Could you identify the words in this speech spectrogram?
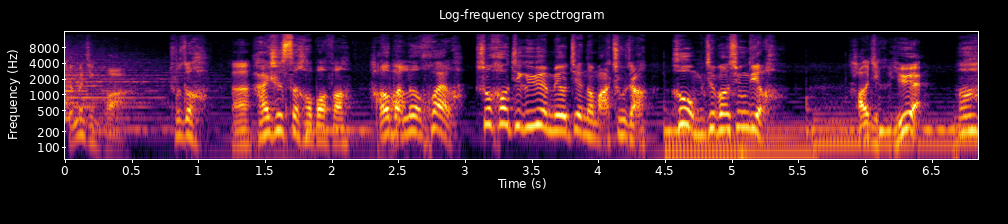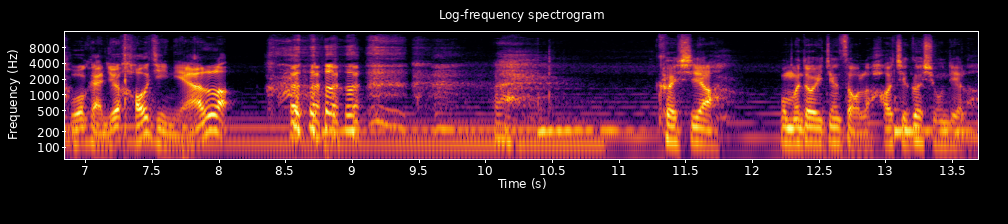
什么情况？处座，啊，还是四号包房。老板乐坏了，说好几个月没有见到马处长和我们这帮兄弟了。好几个月啊，我感觉好几年了。唉，可惜啊，我们都已经走了好几个兄弟了。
